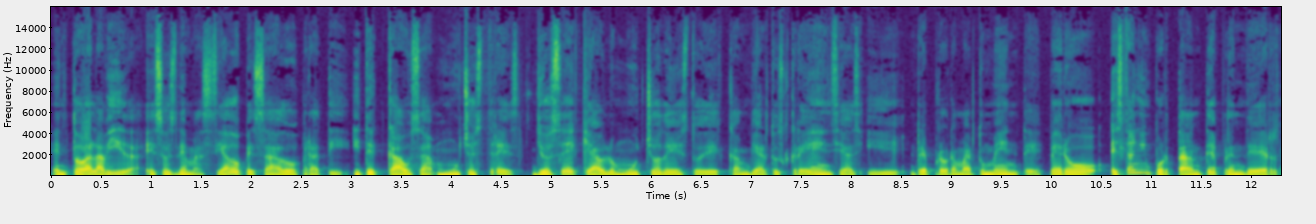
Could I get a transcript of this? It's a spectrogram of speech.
en toda la vida. Eso es demasiado pesado para ti y te causa mucho estrés. Yo sé que hablo mucho de esto de cambiar tus creencias y reprogramar tu mente, pero es tan importante aprender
